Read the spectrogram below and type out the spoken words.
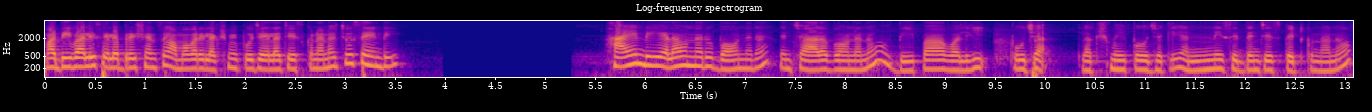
మా దీవాలి సెలబ్రేషన్స్ అమ్మవారి లక్ష్మీ పూజ ఎలా చేసుకున్నానో చూసేయండి. హాయ్ అండి. ఎలా ఉన్నారు? బాగున్నారా? నేను చాలా బాగున్నాను. దీపావళి పూజ. లక్ష్మీ పూజకి అన్నీ సిద్ధం చేసి పెట్టుకున్నాను.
